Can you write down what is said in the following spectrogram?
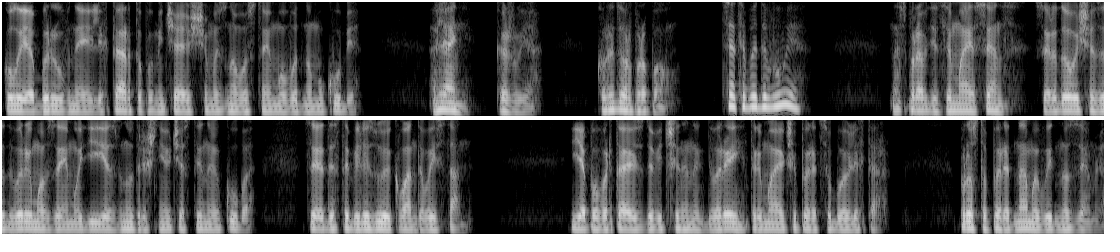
Коли я беру в неї ліхтар, то помічаю, що ми знову стоїмо в одному кубі. Глянь, кажу я, коридор пропав. Це тебе дивує? Насправді це має сенс. Середовище за дверима взаємодіє з внутрішньою частиною куба. Це дестабілізує квантовий стан. Я повертаюсь до відчинених дверей, тримаючи перед собою ліхтар. Просто перед нами видно землю.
